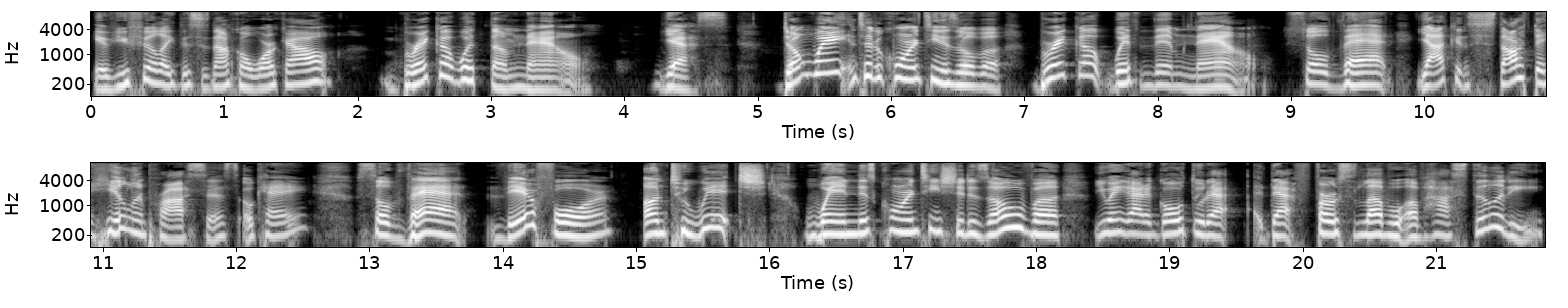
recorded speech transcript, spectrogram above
if you feel like this is not going to work out, break up with them now. Yes. Don't wait until the quarantine is over. Break up with them now so that y'all can start the healing process, okay? So that, therefore, unto which when this quarantine shit is over you ain't got to go through that that first level of hostility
